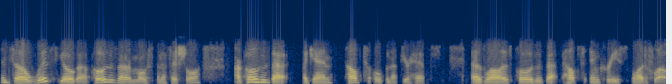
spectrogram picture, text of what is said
And so, with yoga, poses that are most beneficial are poses that, again, help to open up your hips, as well as poses that help to increase blood flow.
